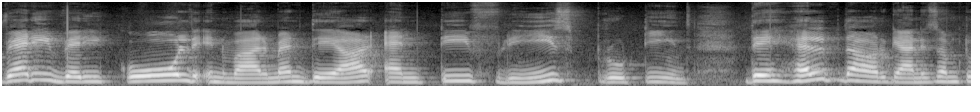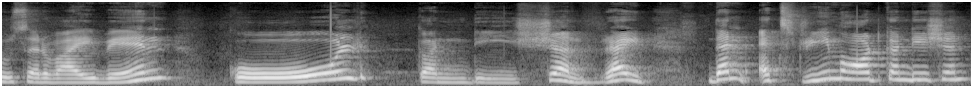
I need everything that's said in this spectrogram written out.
very very cold environment they are anti-freeze proteins. They help the organism to survive in cold condition right? Then extreme hot condition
